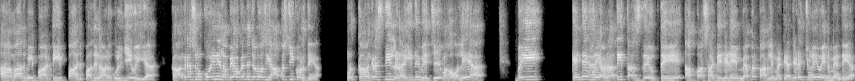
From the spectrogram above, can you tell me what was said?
ਆਮ ਆਦਮੀ ਪਾਰਟੀ ਭਾਜਪਾ ਦੇ ਨਾਲ ਉਲਝੀ ਹੋਈ ਆ। ਕਾਂਗਰਸ ਨੂੰ ਕੋਈ ਨਹੀਂ ਲੱਭਿਆ। ਉਹ ਕਹਿੰਦੇ, ਚਲੋ, ਅਸੀਂ ਆਪਸ 'ਚ ਹੀ ਘੁਲਦੇ ਆ ਹੁਣ ਕਾਂਗਰਸ ਦੀ ਲੜਾਈ ਦੇ ਵਿੱਚ ਮਾਹੌਲ ਇਹ ਆ ਬਈ ਕਹਿੰਦੇ, ਹਰਿਆਣਾ ਦੀ ਤਰਜ਼ ਦੇ ਉੱਤੇ ਆਪਾਂ ਸਾਡੇ ਜਿਹੜੇ ਮੈਂਬਰ ਪਾਰਲੀਮੈਂਟ ਆ, ਜਿਹੜੇ ਚੁਣੇ ਹੋਏ ਨੁਮਾਇੰਦੇ ਆ,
